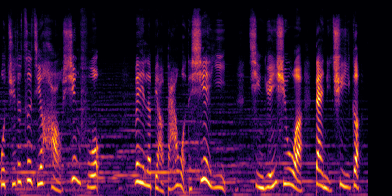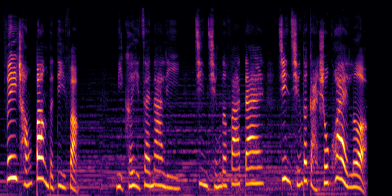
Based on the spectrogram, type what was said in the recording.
我觉得自己好幸福。为了表达我的谢意，请允许我带你去一个非常棒的地方。你可以在那里尽情的发呆，尽情的感受快乐。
